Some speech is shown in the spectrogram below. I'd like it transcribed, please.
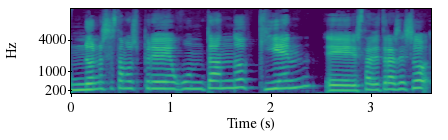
no nos estamos preguntando quién eh, está detrás de eso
